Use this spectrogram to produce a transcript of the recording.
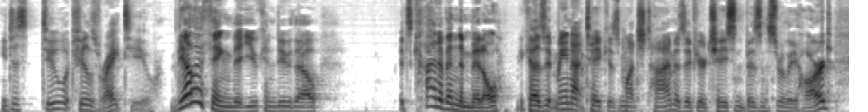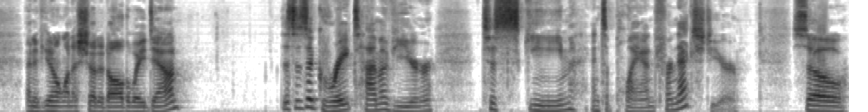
you just do what feels right to you. The other thing that you can do though it's kind of in the middle because it may not take as much time as if you're chasing business really hard and if you don't want to shut it all the way down. This is a great time of year to scheme and to plan for next year. So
